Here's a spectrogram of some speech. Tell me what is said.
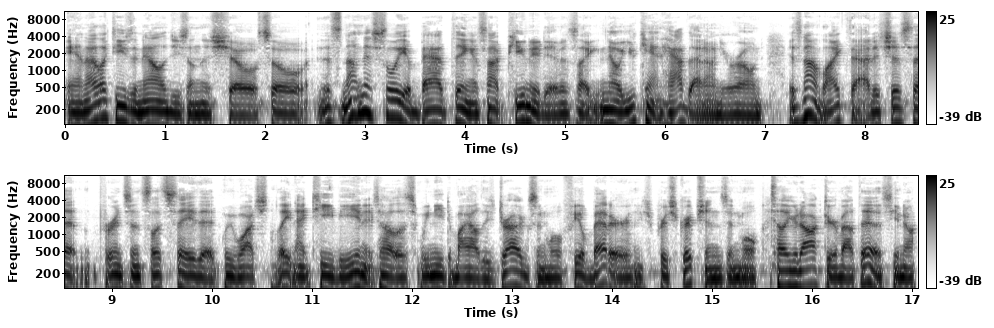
And I like to use analogies on this show. So it's not necessarily a bad thing. It's not punitive. It's like, no, you can't have that on your own. It's not like that. It's just that, for instance, let's say that we watch late night TV and it tells us we need to buy all these drugs and we'll feel better, these prescriptions, and we'll tell your doctor about this, you know,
